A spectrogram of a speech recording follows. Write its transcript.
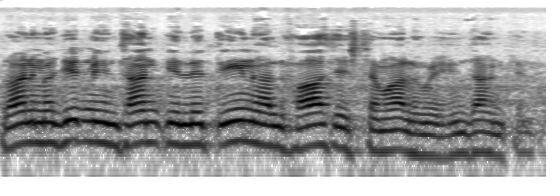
قرآن مجید میں انسان کے لیے تین الفاظ استعمال ہوئے انسان کے لیے۔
